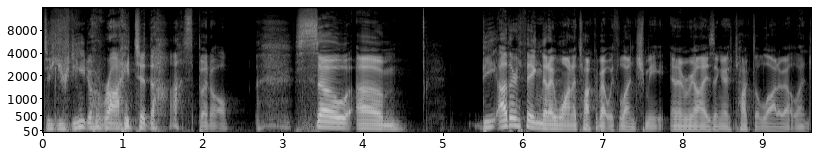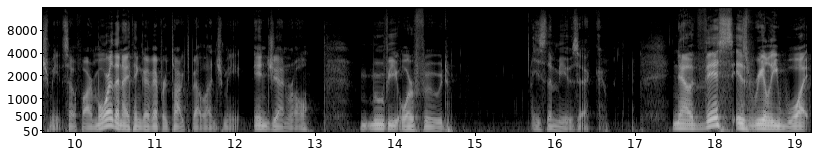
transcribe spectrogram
do you need a ride to the hospital? So, um, the other thing that I want to talk about with lunch meat, and I'm realizing I've talked a lot about lunch meat so far, more than I think I've ever talked about lunch meat in general, movie or food, is the music. Now, this is really what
